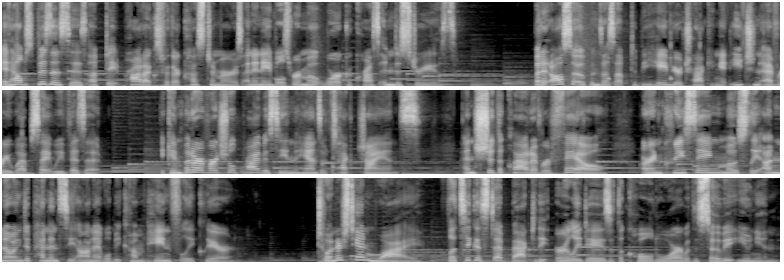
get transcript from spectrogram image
It helps businesses update products for their customers and enables remote work across industries. But it also opens us up to behavior tracking at each and every website we visit. It can put our virtual privacy in the hands of tech giants. And should the cloud ever fail, our increasing, mostly unknowing dependency on it will become painfully clear. To understand why, let's take a step back to the early days of the Cold War with the Soviet Union.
